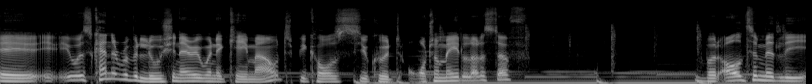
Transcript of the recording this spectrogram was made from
Uh, it, it was kind of revolutionary when it came out because you could automate a lot of stuff. But ultimately,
